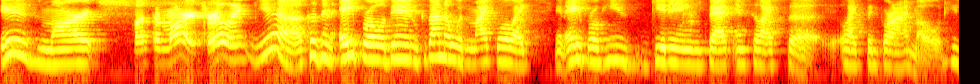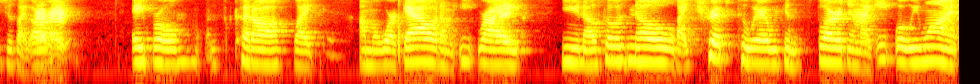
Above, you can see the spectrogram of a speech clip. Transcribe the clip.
is March. Month of March, really. Yeah, because in April, then because I know with Michael, like in April, he's getting back into like the like the grind mode. He's just like, all right, mm-hmm. April is cut off. Like I'm gonna work out. I'm gonna eat right. You know, so it's no like trips to where we can splurge and like eat what we want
